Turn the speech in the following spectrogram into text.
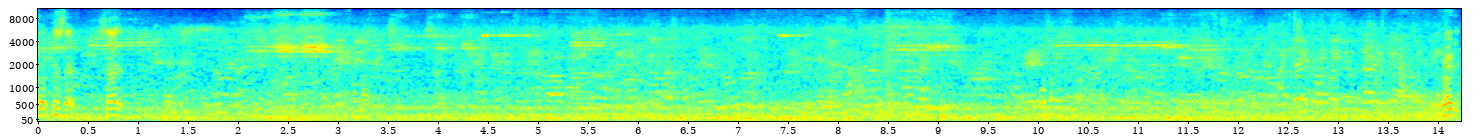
Sir ఒక్కసారి sir. Ready.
